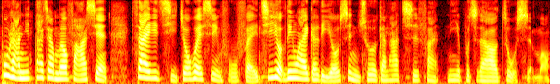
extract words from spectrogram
不然你大家有没有发现，在一起就会幸福肥？其实有另外一个理由是，你除了跟他吃饭，你也不知道要做什么。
